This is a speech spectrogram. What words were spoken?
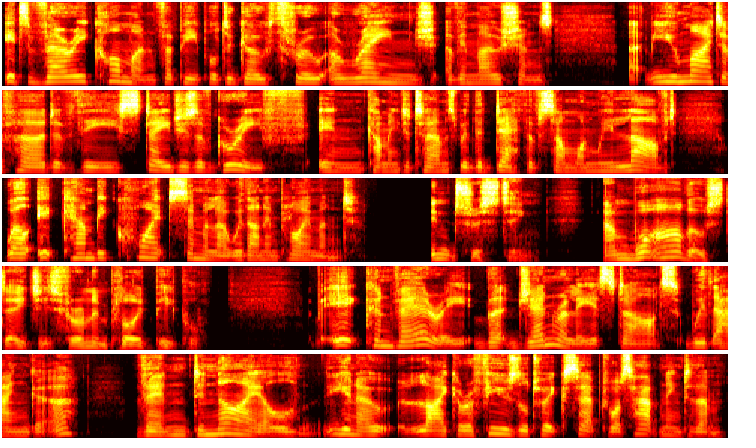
it's very common for people to go through a range of emotions. Uh, you might have heard of the stages of grief in coming to terms with the death of someone we loved. Well, it can be quite similar with unemployment. Interesting. And what are those stages for unemployed people? It can vary, but generally it starts with anger, then denial, you know, like a refusal to accept what's happening to them.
